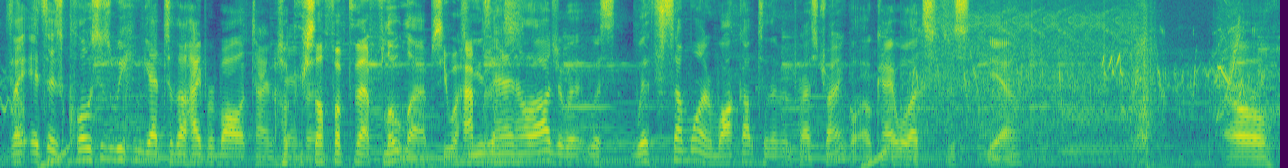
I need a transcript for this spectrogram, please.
It's, like, it's as close as we can get to the hyperbolic time Hook chamber. yourself up to that float lab. See what So happens. Use a handheld object with, with with someone. Walk up to them and press triangle. Okay, well that's just yeah. Oh.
